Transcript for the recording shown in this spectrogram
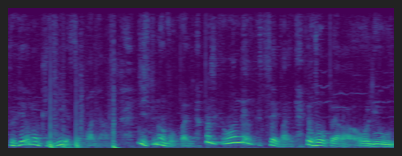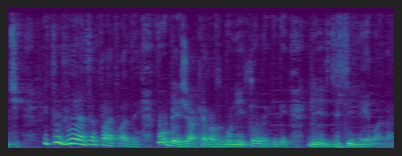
porque eu não queria ser palhaço. Disse, não vou palhaço. Mas onde é que você vai? Eu vou para Hollywood. E o que você vai fazer? Vou beijar aquelas bonitonas de, de, de cinema lá.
